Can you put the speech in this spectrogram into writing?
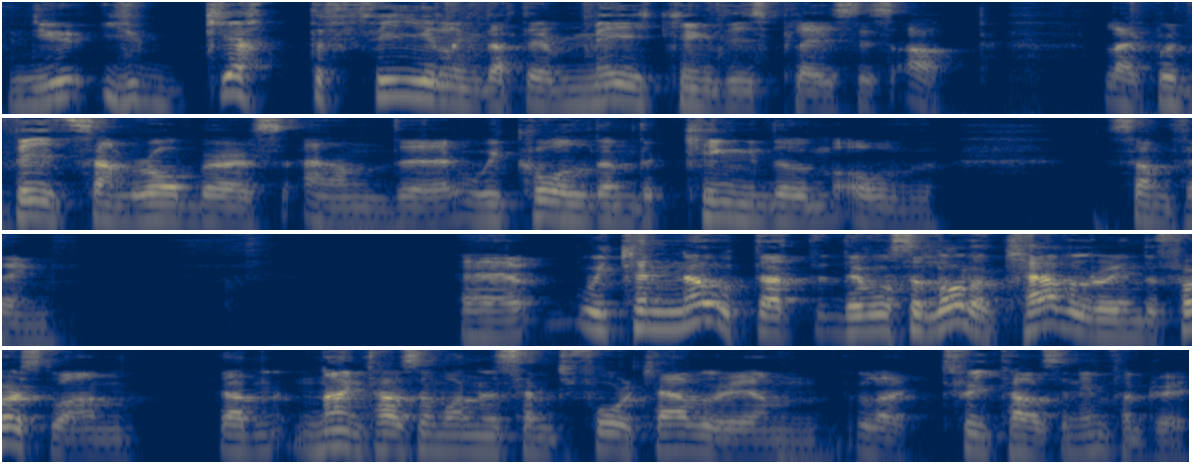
And you, you get the feeling that they're making these places up. Like we beat some robbers and uh, we call them the kingdom of something. Uh, we can note that there was a lot of cavalry in the first one. We had 9,174 cavalry and like 3,000 infantry.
